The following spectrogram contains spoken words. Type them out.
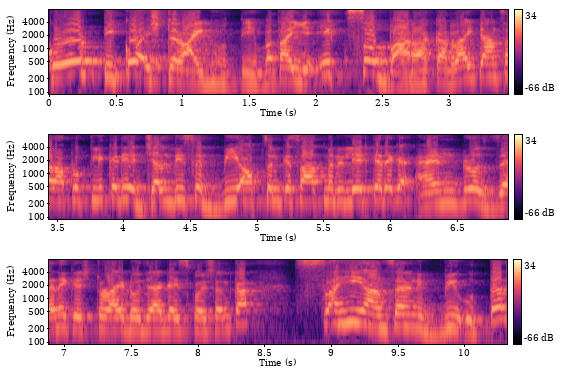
कोर्टिकोस्टेरॉइड होती हैं। बताइए 112 का राइट आंसर आप लोग क्लिक करिए, जल्दी से बी ऑप्शन के साथ में रिलेट करेगा, एंड्रोजेनिक स्टेरॉइड हो जाएगा इस क्वेश्चन का। सही आंसर यानी बी उत्तर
